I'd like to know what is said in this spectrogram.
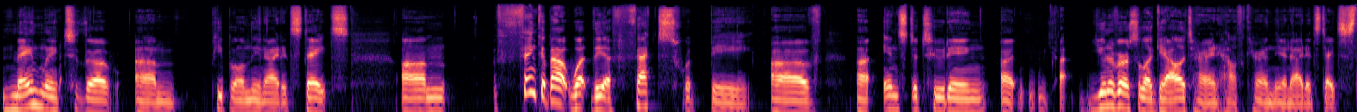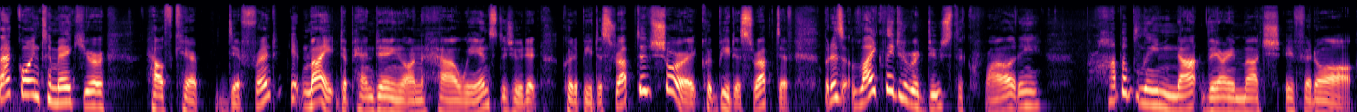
mainly to the um, people in the United States, um, think about what the effects would be of uh, instituting uh, universal egalitarian health care in the United States. Is that going to make your health care different? It might, depending on how we institute it. Could it be disruptive? Sure, it could be disruptive. But is it likely to reduce the quality? Probably not very much, if at all.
